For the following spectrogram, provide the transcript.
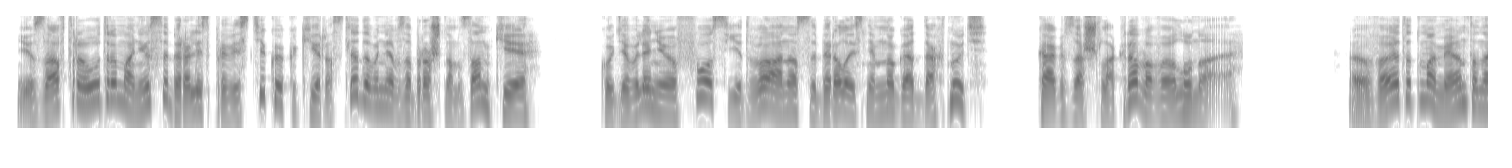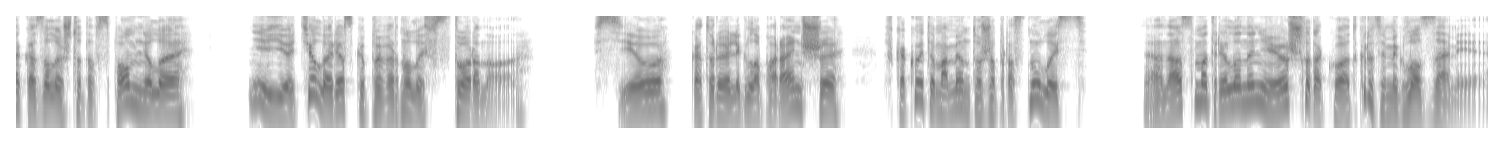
И завтра утром они собирались провести кое-какие расследования в заброшенном замке. К удивлению Фос, едва она собиралась немного отдохнуть, как зашла кровавая луна. В этот момент она, казалось, что-то вспомнила, и её тело резко повернулось в сторону. Сио, которая легла пораньше, в какой-то момент уже проснулась, она смотрела на неё широко открытыми глазами.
